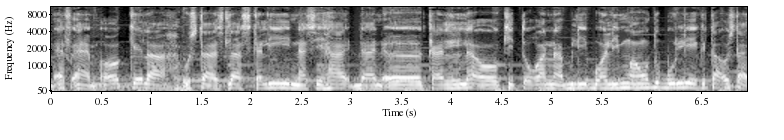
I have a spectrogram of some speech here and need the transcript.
FM. Okeylah Ustaz last sekali nasihat dan uh, kalau kita orang nak beli buah limau tu boleh ke tak Ustaz?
